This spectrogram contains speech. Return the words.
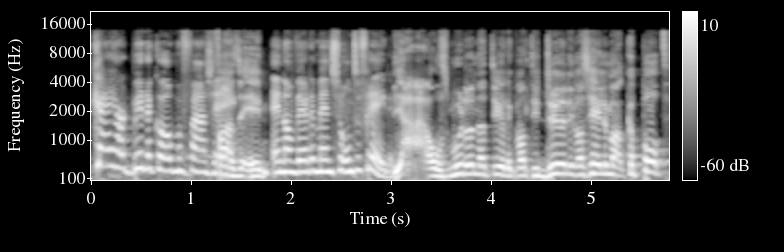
Keihard binnenkomen, fase, Fase 1. één. En dan werden mensen ontevreden. Ja, ons moeder natuurlijk, want die deur die was helemaal kapot.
